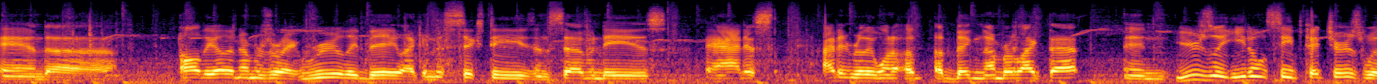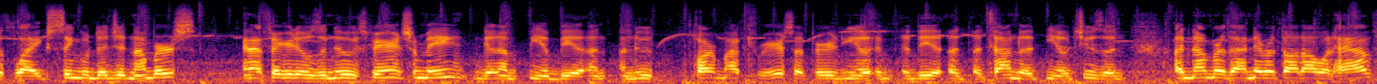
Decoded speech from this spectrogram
And uh, all the other numbers were like really big, like in the 60s and 70s. And I just, I didn't really want a, a big number like that. And usually you don't see pictures with like single digit numbers. and I figured it was a new experience for me, gonna you know be a, a new part of my career. So I figured you know it'd be a, a time to you know choose a, a, number that I never thought I would have.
